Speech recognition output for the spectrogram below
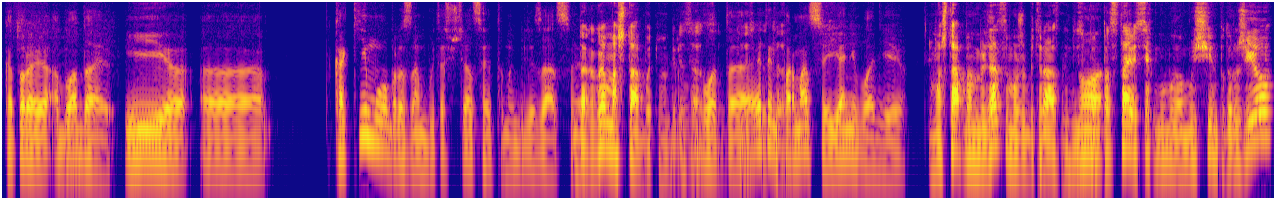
которой обладаю. И э, каким образом будет осуществляться эта мобилизация? Да, какой масштаб будет мобилизация? Вот, э, этой это... информацией я не владею. Масштаб мобилизации может быть разный. Но... То есть, подставить всех мужчин под ружье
